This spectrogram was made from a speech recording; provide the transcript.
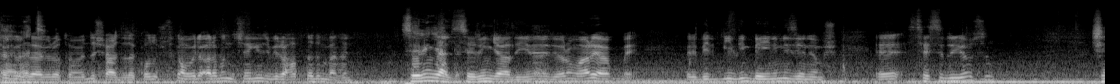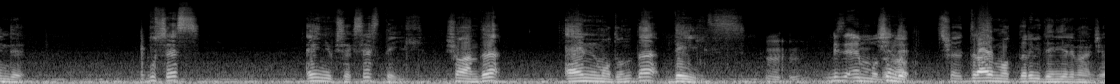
Çok Evet. özel bir otomobil. Dışarıda da konuştuk ama böyle arabanın içine girince bir rahatladım ben. Hani Serin geldi. serin geldi yemin ediyorum var ya böyle bil- bildiğim beynimiz yanıyormuş. E, sesi duyuyor musun? Şimdi bu ses en yüksek ses değil. Şu anda en modunda değiliz. Hı hı. Biz en modunu Şimdi aldık. şöyle drive modları bir deneyelim önce.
